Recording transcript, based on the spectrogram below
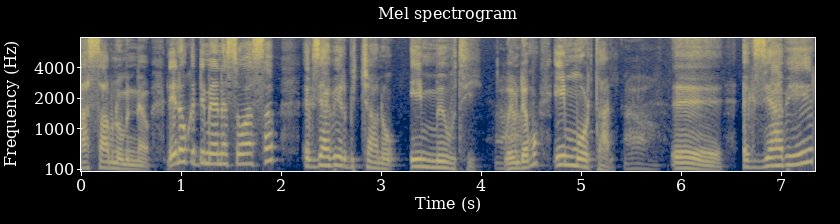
ሐሳብ ነው የምናየው። ሌላው ቅድም ያነሳው ሐሳብ እግዚአብሔር ብቻ ነው immutable ወይም ደግሞ immortal እግዚአብሔር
